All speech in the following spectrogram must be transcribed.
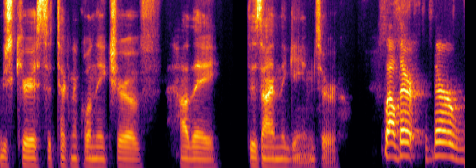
I'm just curious the technical nature of how they design the games or well they're they're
